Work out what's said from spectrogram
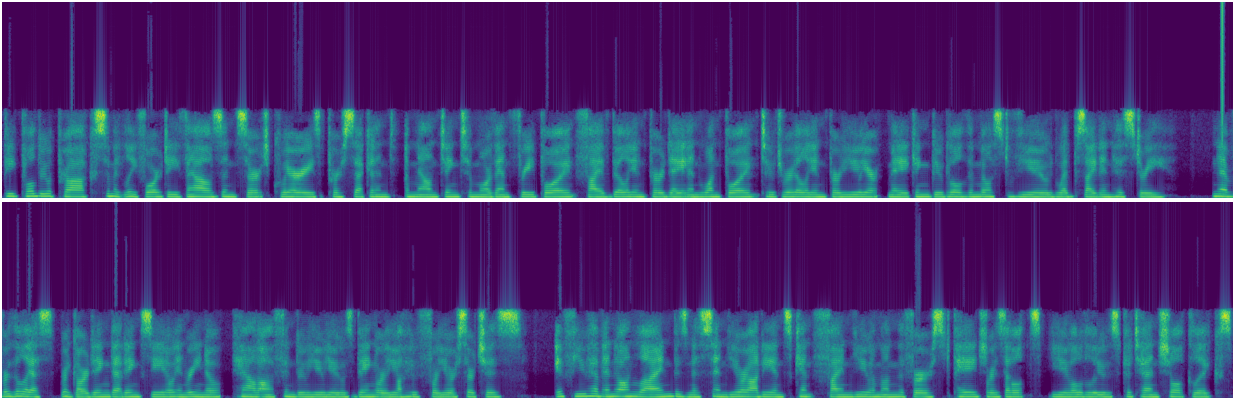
People do approximately 40,000 search queries per second, amounting to more than 3.5 billion per day and 1.2 trillion per year, making Google the most viewed website in history. Nevertheless, regarding getting SEO in Reno, how often do you use Bing or Yahoo for your searches? If you have an online business and your audience can't find you among the first page results, you'll lose potential clicks.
